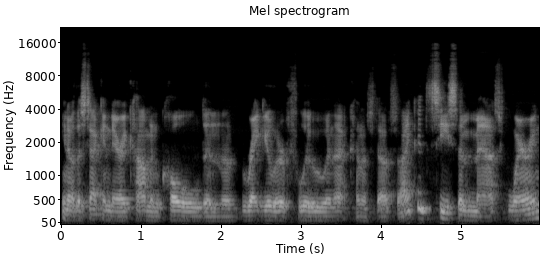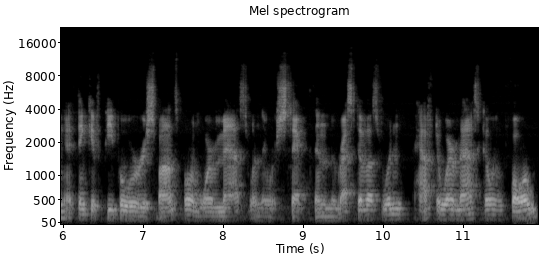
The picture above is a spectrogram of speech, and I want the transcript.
you know, the secondary common cold and the regular flu and that kind of stuff. So I could see some mask wearing. I think if people were responsible and wore masks when they were sick, then the rest of us wouldn't have to wear masks going forward.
